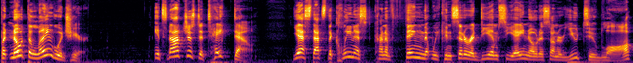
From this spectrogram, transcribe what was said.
But note the language here. It's not just a takedown yes, that's the cleanest kind of thing that we consider a DMCA notice under YouTube law,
